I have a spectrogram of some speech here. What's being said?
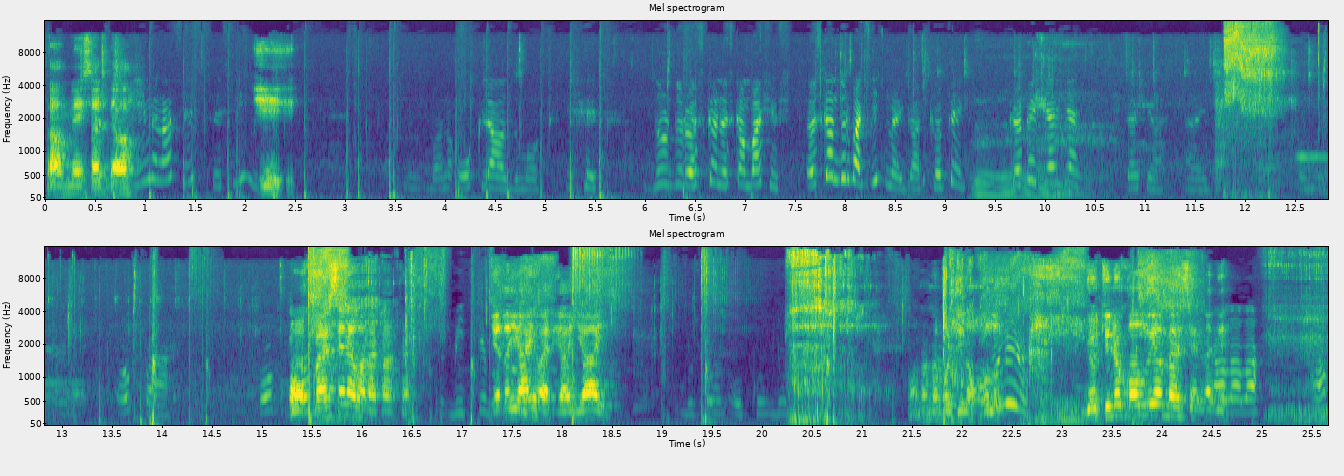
Tamam neyse hadi devam. İyi mi lan ses? Ses iyi mi? İyi. Bana ok lazım ok. dur dur Özkan Özkan bak şimdi. Özkan dur bak gitme. Bak köpek. Köpek gel gel. An. Ay. Hoppa. Hop. Ok versene bana kanka. Bitti. bu Ya da yay var ya yay. Bu son okundu. Anana bacına oğlum. Götünü kolluyorum ben senin Al hadi. al al. Al.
